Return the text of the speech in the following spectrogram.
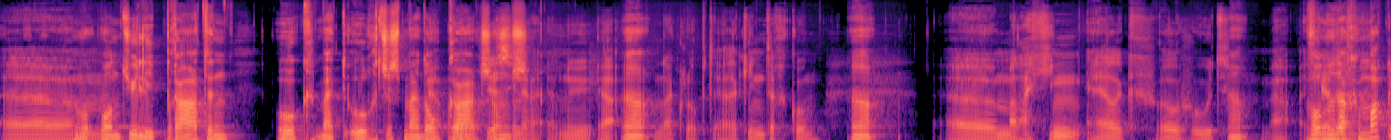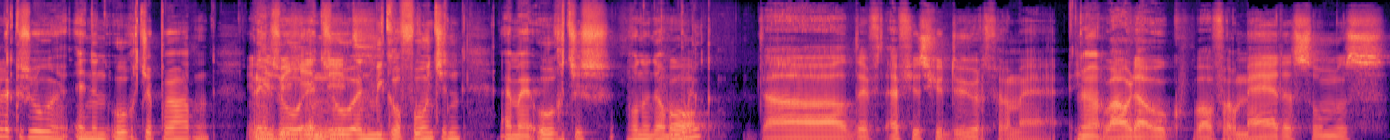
Ehm, Wa- Want jullie praten ook met oortjes met elkaar oortjes soms. Nu, ja, Ja. dat klopt. Eigenlijk intercom. Ja. Eh, maar dat ging eigenlijk wel goed. Ja. Ja, Vond je dat gemakkelijk zo in een oortje praten? in Nee, zo, in zo niet. een microfoontje en met oortjes, vond je dat Goh, moeilijk? Dat heeft even geduurd voor mij. Ik wou dat ook wel vermijden soms.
